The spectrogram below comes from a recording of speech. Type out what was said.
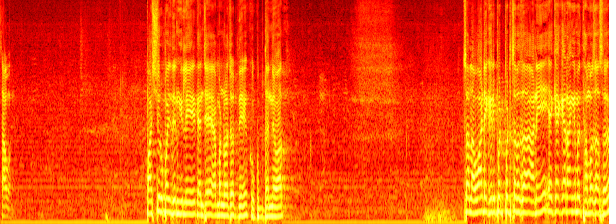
सावंत. पाचशे रुपये देऊन गेले त्यांच्या या मंडळाच्या वतीने. खूप खूप धन्यवाद. चला वाडेकरी पटपट चला जा आणि एका एका रांगेमध्ये थांबा जा असं.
